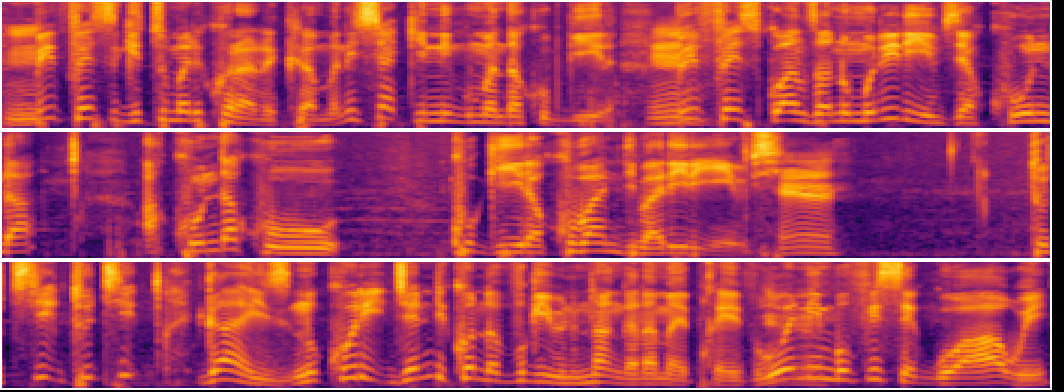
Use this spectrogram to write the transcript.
bface gituma ariko arareklama ni shaki ninguma ndakubwira. Bface kwanza ni umuririmbyi akunda akunda ku kugira ku bandi baririmbyi. Tuki tuki guys nukuri je ndiko ndavuga ibintu ntanga n'ama preve wowe nimba ufise gwawe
